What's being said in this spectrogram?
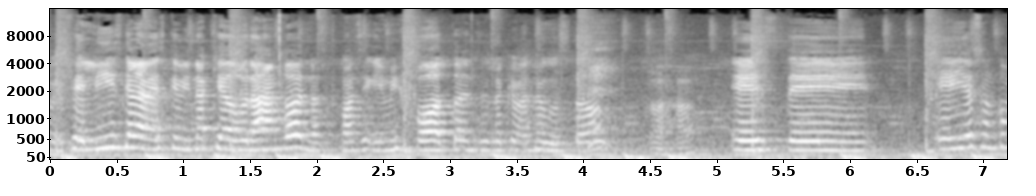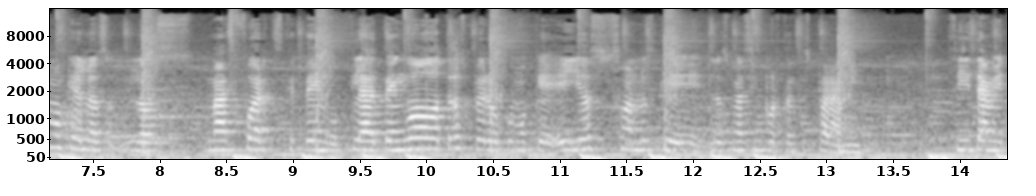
fe- feliz que la vez que vino aquí a Durango, nos conseguí mi foto, entonces es lo que más me gustó. Ajá. Este, ellos son como que los, los más fuertes que tengo. Claro, tengo otros, pero como que ellos son los que los más importantes para mí. Sí, también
